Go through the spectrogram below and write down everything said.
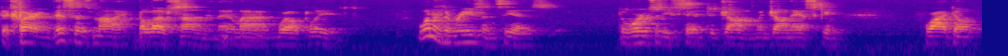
declaring, This is my beloved Son in whom I am well pleased. One of the reasons is the words that he said to John when John asked him, Why don't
